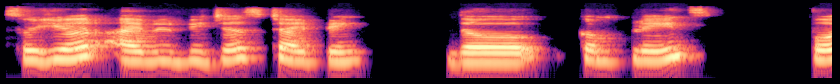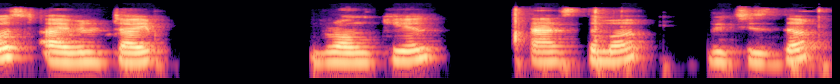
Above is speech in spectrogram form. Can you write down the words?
So here I will be just typing the complaints. First I will type bronchial asthma, which is the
